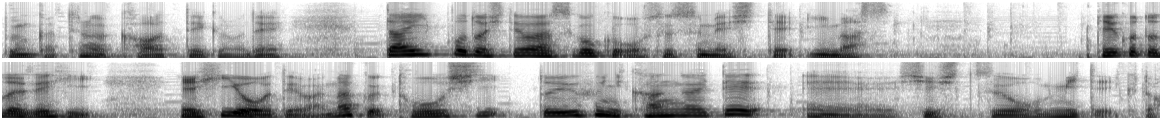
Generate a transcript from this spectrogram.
文化っていうのが変わっていくので、第一歩としてはすごくお勧めしています。ということで、ぜひ、費用ではなく投資というふうに考えて、え支出を見ていくと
